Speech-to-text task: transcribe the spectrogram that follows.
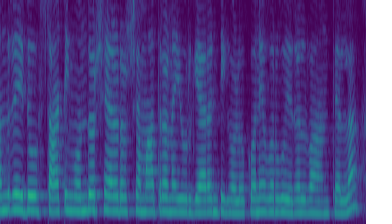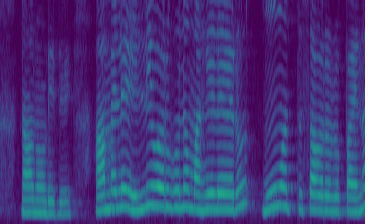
ಅಂದರೆ ಇದು ಸ್ಟಾರ್ಟಿಂಗ್ ಒಂದು ವರ್ಷ, ಎರಡು ವರ್ಷ ಮಾತ್ರನೇ ಇವ್ರ ಗ್ಯಾರಂಟಿಗಳು ಕೊನೆವರೆಗೂ ಇರಲ್ವಾ ಅಂತೆಲ್ಲ ನಾವು ನೋಡಿದ್ವಿ. ಆಮೇಲೆ ಇಲ್ಲಿವರೆಗೂ ಮಹಿಳೆಯರು ಮೂವತ್ತು ಸಾವಿರ ರೂಪಾಯಿನ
